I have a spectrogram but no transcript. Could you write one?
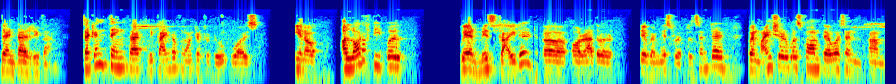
the entire revamp. Second thing that we kind of wanted to do was, you know, a lot of people were misguided, uh, or rather, they were misrepresented. When Mindshare was formed, there was an um,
